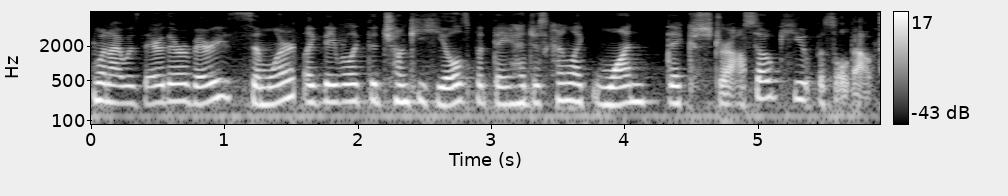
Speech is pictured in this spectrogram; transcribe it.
When I was there, they were very similar. Like they were like the chunky heels, but they had just kind of like one thick strap. So cute, but sold out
